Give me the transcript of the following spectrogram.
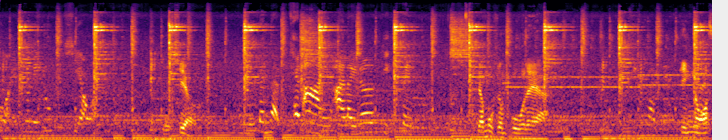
สวยตัวนี้ดูเฉียวอะดูเฉียว อันนี้เป็นแบบแคทอายอายไลเนอร์กรีดเต็มจมูกชมพูเลยอะแบบเนี้ย พิงโนส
